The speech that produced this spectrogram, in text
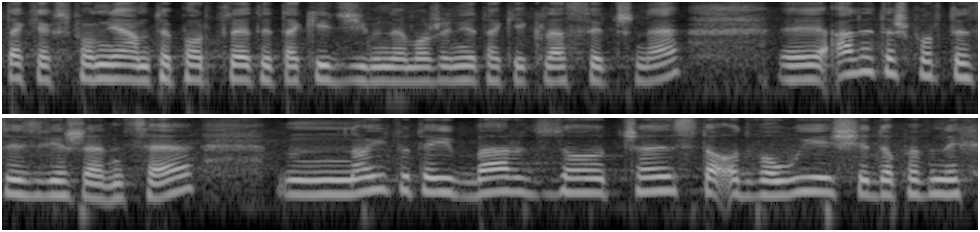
tak jak wspomniałam, te portrety takie dziwne, może nie takie klasyczne, y, ale też portrety zwierzęce. Mm, No i tutaj bardzo często odwołuje się do pewnych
